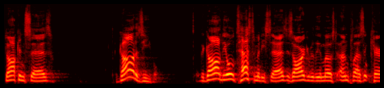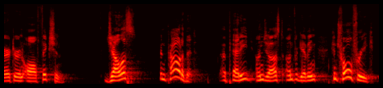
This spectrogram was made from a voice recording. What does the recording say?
Dawkins says, God is evil. The God of the Old Testament, he says, is arguably the most unpleasant character in all fiction. Jealous and proud of it a petty, unjust, unforgiving control freak,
